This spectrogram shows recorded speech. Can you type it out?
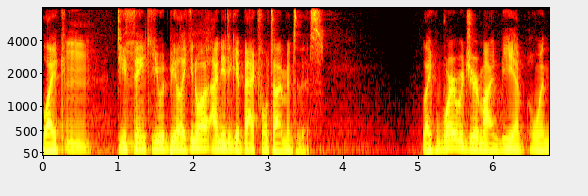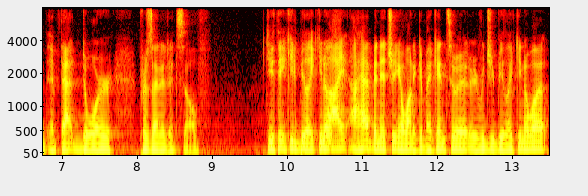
Like, do you think you would be like, you know what? I need to get back full time into this? Like, where would your mind be when if that door presented itself? Do you think you'd be like, you know, I, I have been itching, I want to get back into it, or would you be like, you know what,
